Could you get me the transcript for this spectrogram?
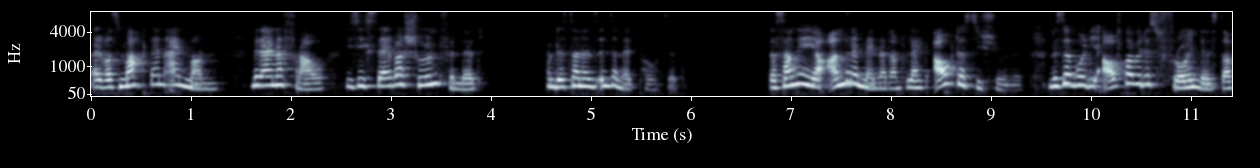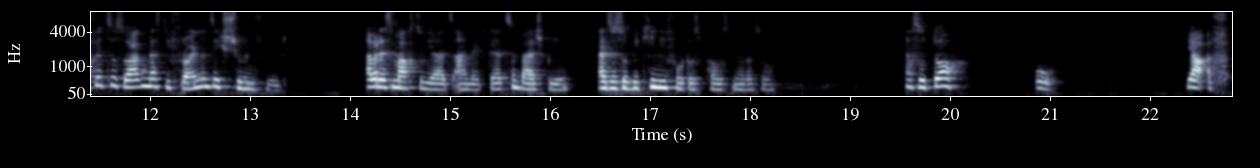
weil was macht denn ein Mann? mit einer Frau, die sich selber schön findet und das dann ins Internet postet. Da sagen ja andere Männer dann vielleicht auch, dass sie schön ist. Und das ist ja wohl die Aufgabe des Freundes, dafür zu sorgen, dass die Freundin sich schön fühlt. Aber das machst du ja jetzt auch nicht, gell, zum Beispiel. Also so Bikini-Fotos posten oder so. Ach so, doch. Oh. Ja, pff,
